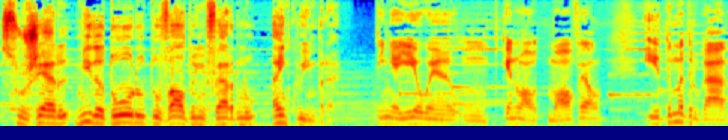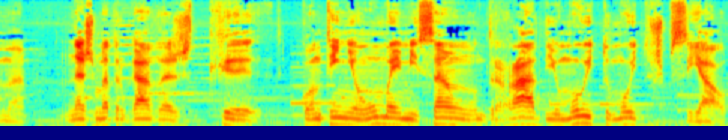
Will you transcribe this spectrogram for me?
Sugere Miradouro do Val do Inferno, em Coimbra. Tinha eu um pequeno automóvel e de madrugada, nas madrugadas que continham uma emissão de rádio muito, muito especial.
